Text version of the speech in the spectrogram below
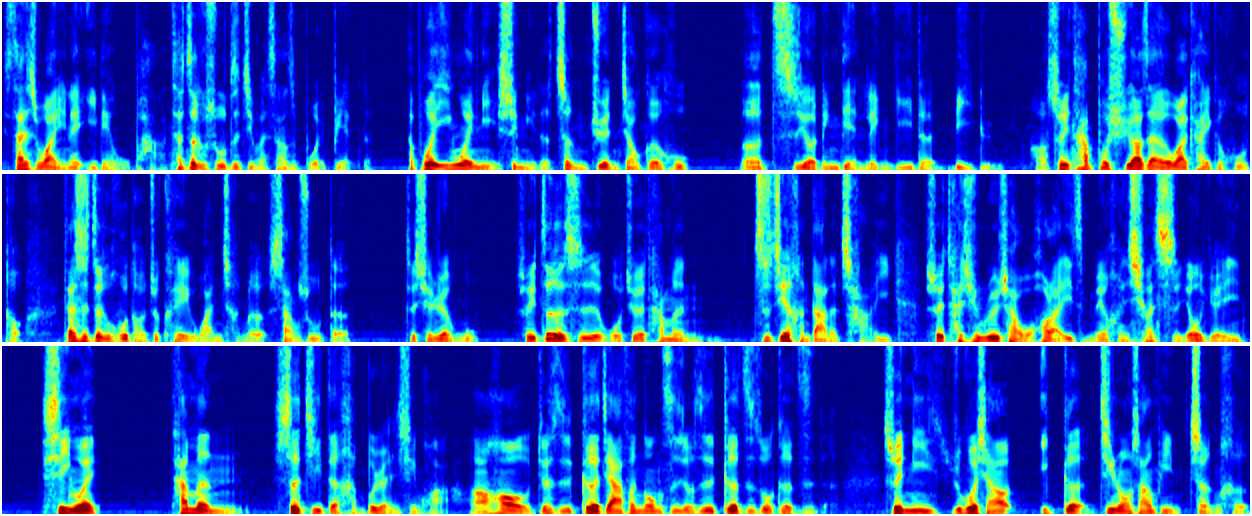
三十万以内一点五趴，它这个数字基本上是不会变的，它不会因为你是你的证券交割户而只有零点零一的利率，好，所以它不需要再额外开一个户头，但是这个户头就可以完成了上述的这些任务，所以这个是我觉得他们。之间很大的差异，所以台新 Richart 我后来一直没有很喜欢使用，原因是因为他们设计的很不人性化，然后就是各家分公司就是各自做各自的，所以你如果想要一个金融商品整合，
